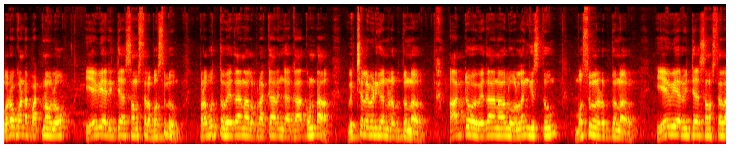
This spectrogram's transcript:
ఉరవకొండ పట్టణంలో ఏవిఆర్ విద్యా సంస్థల బస్సులు ప్రభుత్వ విధానాల ప్రకారంగా కాకుండా విచ్చలవిడిగా నడుపుతున్నారు. ఆర్టీఓ విధానాలు ఉల్లంఘిస్తూ బస్సులు నడుపుతున్నారు. ఏవిఆర్ విద్యా సంస్థల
